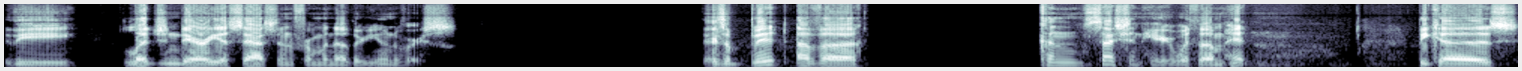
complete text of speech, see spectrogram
the legendary assassin from another universe. There's a bit of a concession here with um hit because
